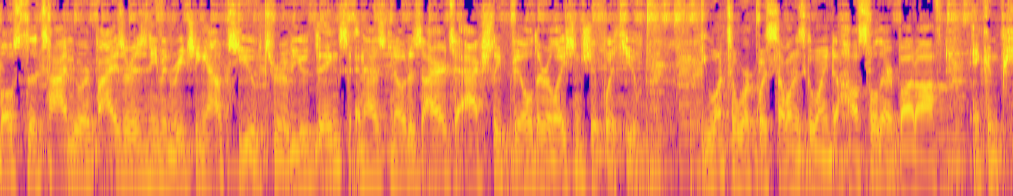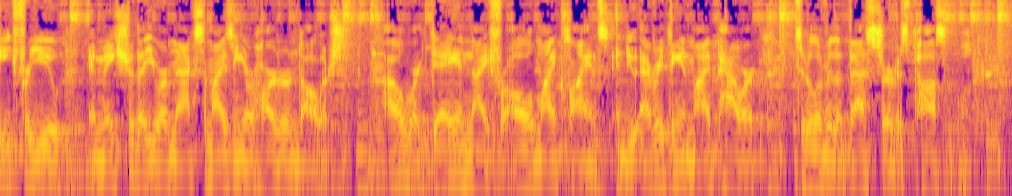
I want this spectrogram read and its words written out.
Most of the time, your advisor isn't even reaching out to you to review things and has no desire to actually build a relationship with you. You want to work with someone who's going to hustle their butt off and compete for you and make sure that you are maximizing your hard earned dollars. I will work day and night for all of my clients and do everything in my power to deliver the best service possible.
